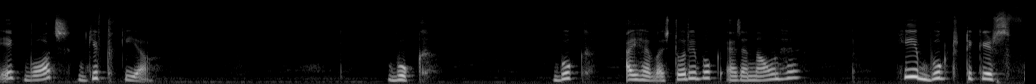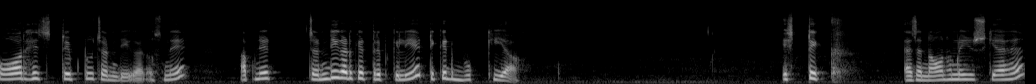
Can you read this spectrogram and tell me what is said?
एक वॉच गिफ्ट किया। Book book I have a story book as a noun है। He booked tickets for his trip to Chandigarh उसने अपने चंडीगढ़ के ट्रिप के लिए टिकट बुक किया। स्टिक एज अ नाउन हमने यूज़ किया है।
